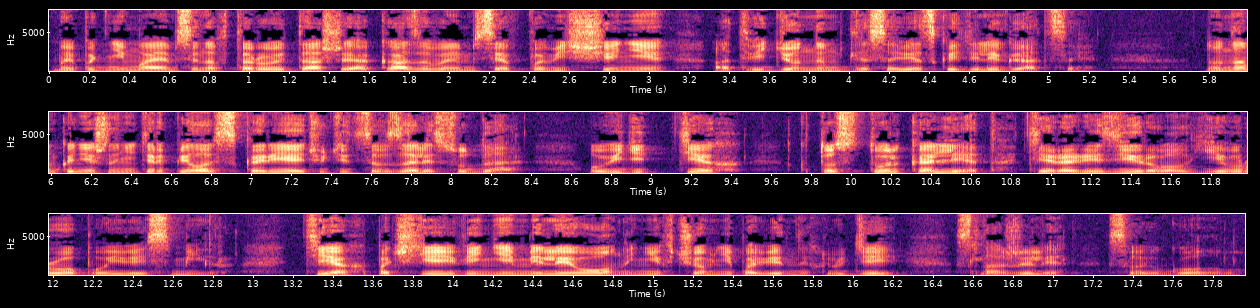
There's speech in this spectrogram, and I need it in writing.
Мы поднимаемся на второй этаж и оказываемся в помещении, отведенном для советской делегации. Но нам, конечно, не терпелось скорее очутиться в зале суда – увидеть тех, кто столько лет терроризировал Европу и весь мир, тех, по чьей вине миллионы ни в чем не повинных людей сложили свою голову.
